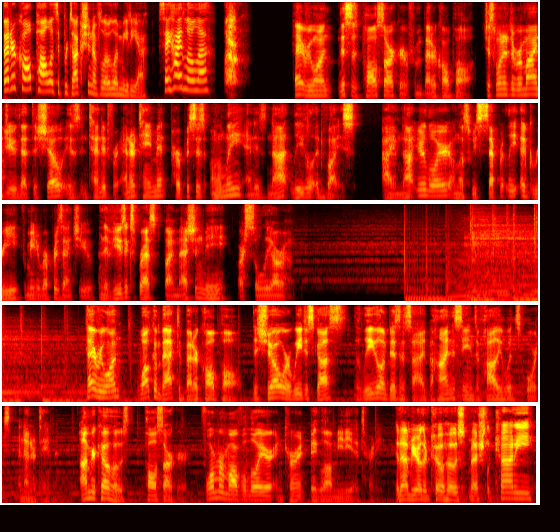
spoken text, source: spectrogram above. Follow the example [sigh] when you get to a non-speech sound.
Better Call Paul is a production of Lola Media. Say hi, Lola. Hey everyone, this is Paul Sarker from Better Call Paul. Just wanted to remind you that the show is intended for entertainment purposes only and is not legal advice. I am not your lawyer unless we separately agree for me to represent you, and the views expressed by Mesh and me are solely our own. Hey everyone, welcome back to Better Call Paul, the show where we discuss the legal and business side behind the scenes of Hollywood sports and entertainment. I'm your co host, Paul Sarker, former Marvel lawyer and current Big Law Media attorney. And I'm your other co host, Mesh Lakhani.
